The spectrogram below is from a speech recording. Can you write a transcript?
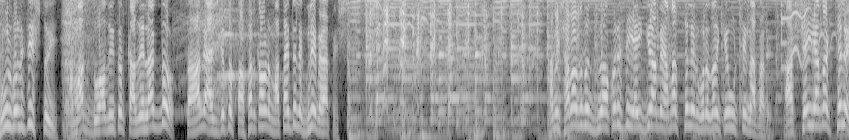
ভুল বলেছিস তুই। আমার দোয়া যদি তোর কাজে লাগতো, তাহলে আজকে তো পাশার কারণে মাথায় তুলে ঘুরে বেড়াতিস। আমি সারা জীবন দোয়া করেছি, এই গ্রামে আমার ছেলের উপরে যেন কেউ উঠতে না পারে। আর সেই আমার ছেলে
